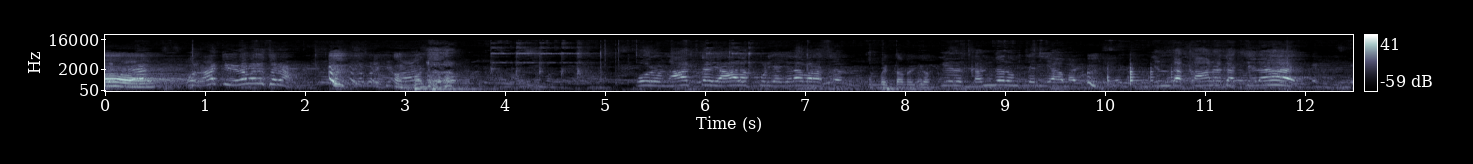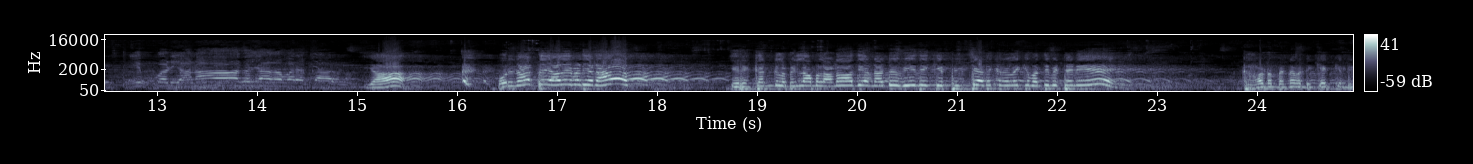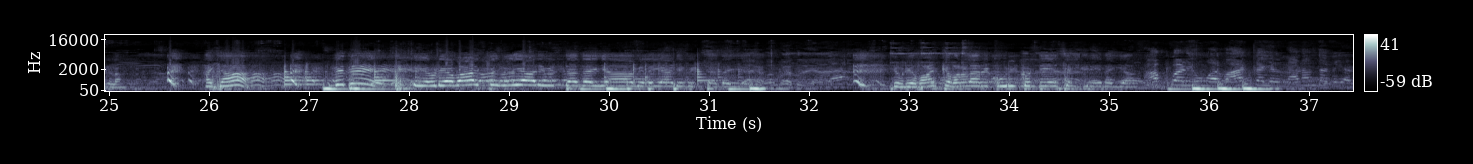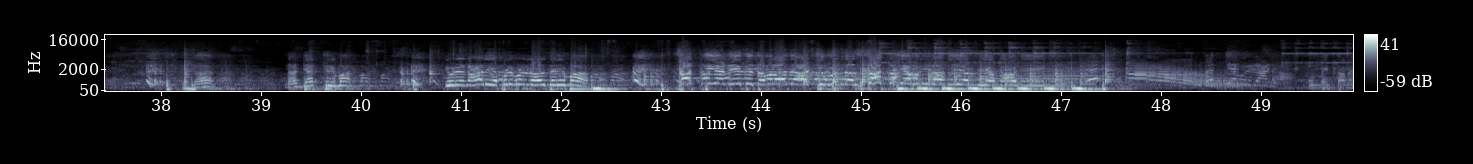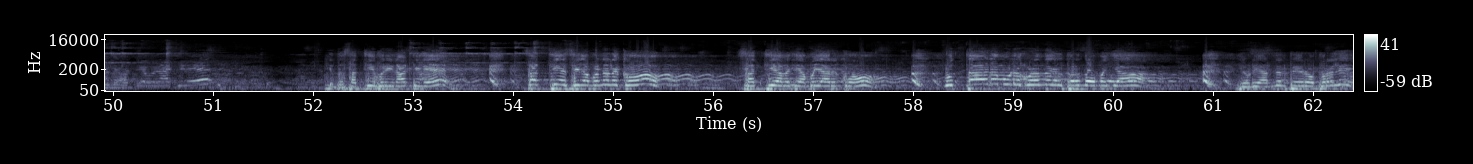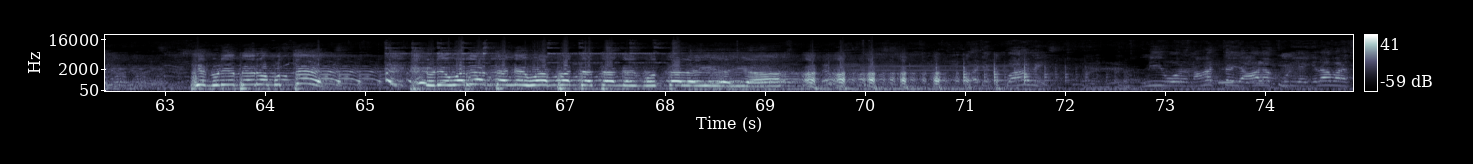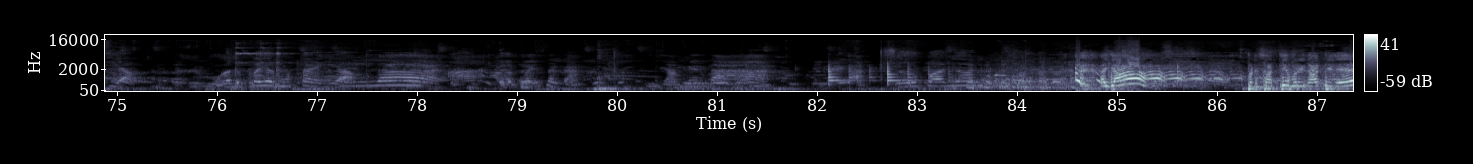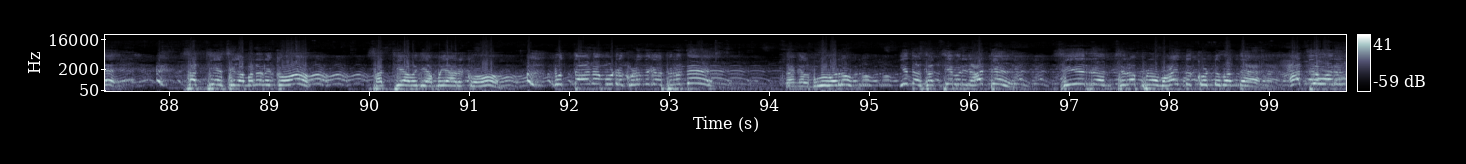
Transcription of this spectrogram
ஒரு நாட்டு இளவரசரா? ஒரு நாட்டை ஆளக்கூடிய இளவரசன் இரு கண்களும் தெரியாமல் இந்த காலகத்தில இப்படி அனாதையாக வர காரணம். ஐயா ஒரு நாட்டை ஆள வேண்டிய நான் இரு கண்களும் இல்லாமல் அனாதிய நடு வீதிக்கு பிச்சை எடுக்கிற நிலைக்கு வந்து விட்டேனே காரணம் என்னவென்று கேட்கின்றீர்களா? ஐயா விதி. என்னுடைய வாழ்க்கை விளையாடி விட்டது ஐயா விளையாடி விட்டது ஐயா என்னுடைய வாழ்க்கை வரலாறு கூறிக்கொண்டே செல்கிறேன் ஐயா அப்படி உங்கள் வாழ்க்கையில் நடந்தது ஐயா நான் யார் தெரியுமா? இவருடைய நாடு எப்படிப்பட்ட நாடு தெரியுமா? சத்திய நீதி தவறாத ஆட்சி புரிந்த சத்தியவதி நாடு என்னுடைய நாடு. சத்தியபுரி சத்தியபுரி நாட்டிலே இந்த சத்தியபுரி நாட்டிலே சத்தியசீல மன்னனுக்கும் சத்தியவதி அம்மையாருக்கும் முத்தான மூன்று குழந்தைகள் பிறந்தோம் ஐயா. என்னுடைய அண்ணன் பேரோ புரளி என்னுடைய பேரோ முத்து என்னுடைய ஒரே தங்கை ஒப்பற்ற தங்கை முத்தழகி ஐயா. நீ ஒரு நாட்டை ஆளக்கூடிய இளவரசியா? உனது பெயர் முத்தழகியா? இல்ல. ஐயா இப்படி சத்தியபுரி நாட்டிலே சத்தியசீல மன்னனுக்கும் சத்தியாவதி அம்மையாருக்கும் முத்தான மூன்று குழந்தைகள் பிறந்து நாங்கள் மூவரும் இந்த சத்தியபுரி நாட்டில் சீரம் சிறப்புறம் வாய்ந்து கொண்டு வந்த அது ஒரு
